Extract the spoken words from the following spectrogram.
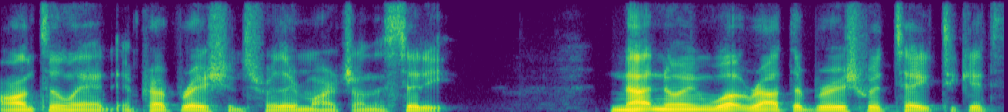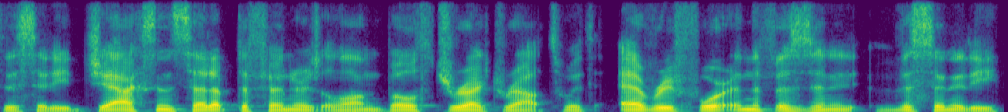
onto land in preparations for their march on the city. Not knowing what route the British would take to get to the city, Jackson set up defenders along both direct routes, with every fort in the vicinity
